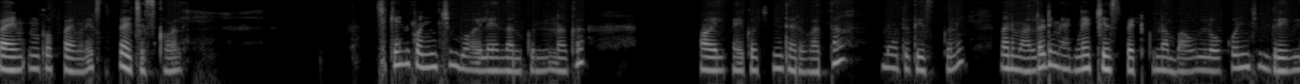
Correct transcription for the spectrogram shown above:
ఫైవ్ ఇంకొక ఫైవ్ మినిట్స్ ఫ్రై చేసుకోవాలి. చికెన్ కొంచెం బాయిల్ అయింది అనుకున్నాక ఆయిల్ పైకి వచ్చిన తర్వాత మూత తీసుకుని మనం ఆల్రెడీ మ్యాగ్నేట్ చేసి పెట్టుకున్న బౌల్లో కొంచెం గ్రేవీ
